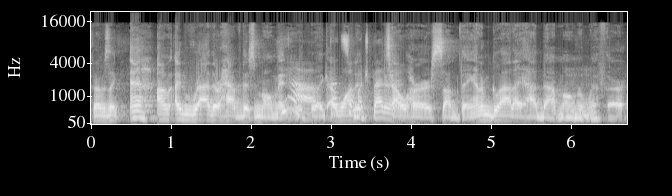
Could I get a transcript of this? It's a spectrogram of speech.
But I was like, eh, I'd rather have this moment. Yeah, with, like I so want much to better. Mm-hmm. tell her something, and I'm glad I had that moment with her.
